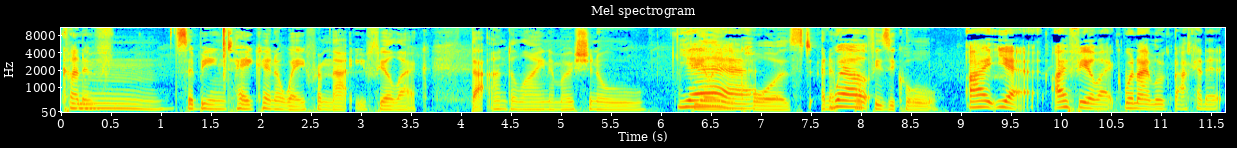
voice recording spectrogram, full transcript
kind of. Mm. So being taken away from that, you feel like that underlying emotional Yeah. feeling caused an, Well, a physical. I, yeah, I feel like when I look back at it,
